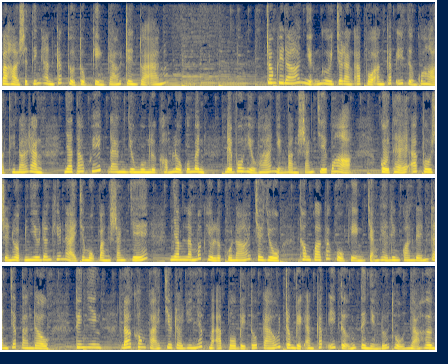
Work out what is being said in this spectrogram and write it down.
và họ sẽ tiến hành các thủ tục kiện cáo trên tòa án. Trong khi đó, những người cho rằng Apple ăn cắp ý tưởng của họ thì nói rằng nhà táo khuyết đang dùng nguồn lực khổng lồ của mình để vô hiệu hóa những bằng sáng chế của họ. Cụ thể, Apple sẽ nộp nhiều đơn khiếu nại cho một bằng sáng chế nhằm làm mất hiệu lực của nó cho dù thông qua các vụ kiện chẳng hề liên quan đến tranh chấp ban đầu. Tuy nhiên, đó không phải chiêu trò duy nhất mà Apple bị tố cáo trong việc ăn cắp ý tưởng từ những đối thủ nhỏ hơn.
